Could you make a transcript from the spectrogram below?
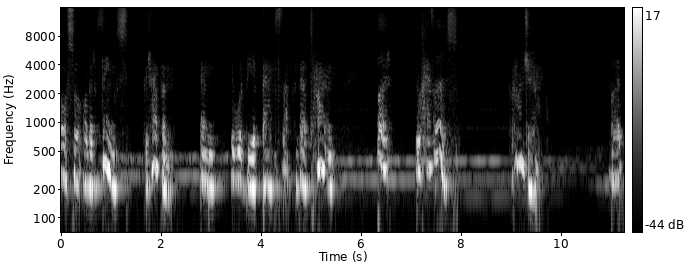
also other things could happen, and it would be a bad a bad time. But you'll have us around you. But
